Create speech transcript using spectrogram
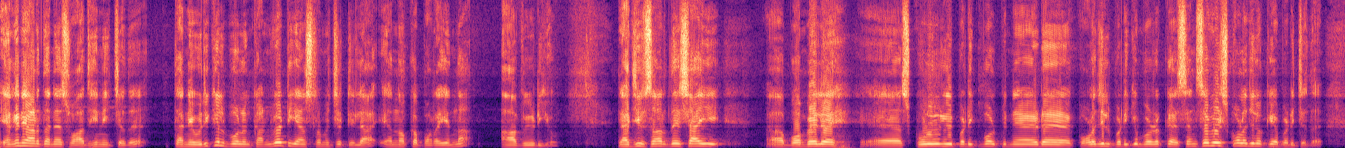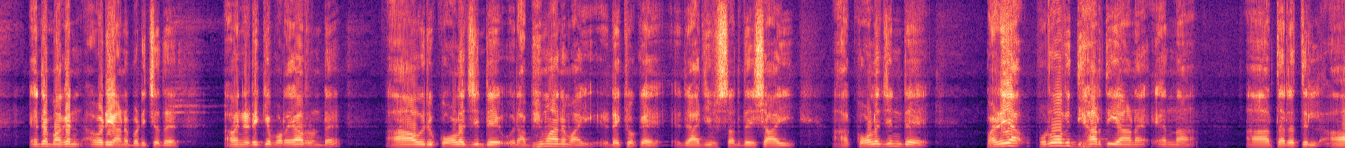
എങ്ങനെയാണ് തന്നെ സ്വാധീനിച്ചത് തന്നെ ഒരിക്കൽ പോലും കൺവേർട്ട് ചെയ്യാൻ ശ്രമിച്ചിട്ടില്ല എന്നൊക്കെ പറയുന്ന ആ വീഡിയോ. രാജീവ് സർദേശായി ബോംബെയിലെ സ്കൂളുകളിൽ പഠിക്കുമ്പോൾ പിന്നീട് കോളേജിൽ പഠിക്കുമ്പോഴൊക്കെ സെന്റ് സേവേഴ്സ് കോളേജിലൊക്കെയാണ് പഠിച്ചത്. എന്റെ മകൻ അവിടെയാണ് പഠിച്ചത്. അവൻ ഇടയ്ക്ക് പറയാറുണ്ട് ആ ഒരു കോളേജിന്റെ ഒരു അഭിമാനമായി ഇടയ്ക്കൊക്കെ രാജീവ് സർദേശായി ആ കോളേജിന്റെ പഴയ പൂർവ വിദ്യാർത്ഥിയാണ് എന്ന തരത്തിൽ ആ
